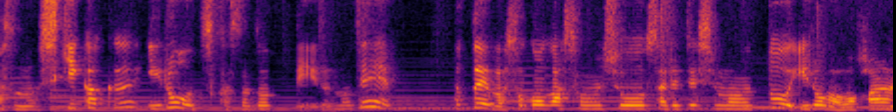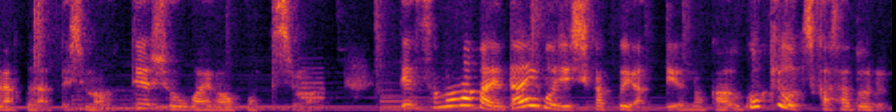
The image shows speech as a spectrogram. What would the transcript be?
あ、その色覚色を司っているので例えばそこが損傷されてしまうと色が分からなくなってしまうっていう障害が起こってしまう。でその中で第5次視覚野っていうのが動きを司る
